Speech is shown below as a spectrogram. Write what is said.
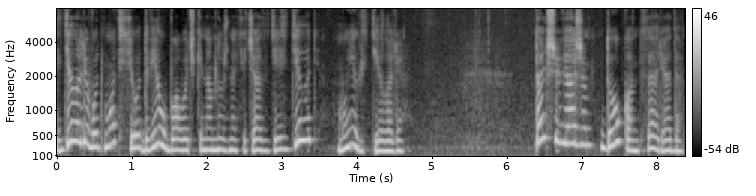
Сделали вот мы все, две убавочки нам нужно сейчас здесь сделать, мы их сделали. Дальше вяжем до конца ряда.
